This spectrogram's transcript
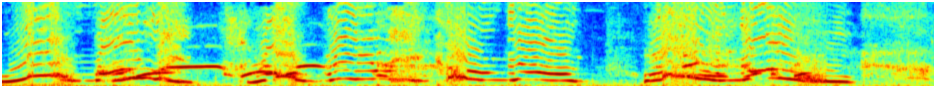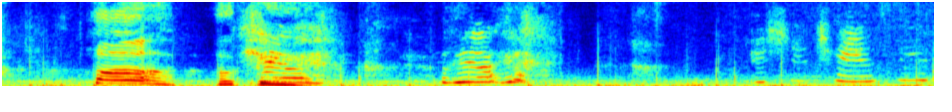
Oh, no baby, calm down. Oh, no! okay. Okay, okay. Is she chasing?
